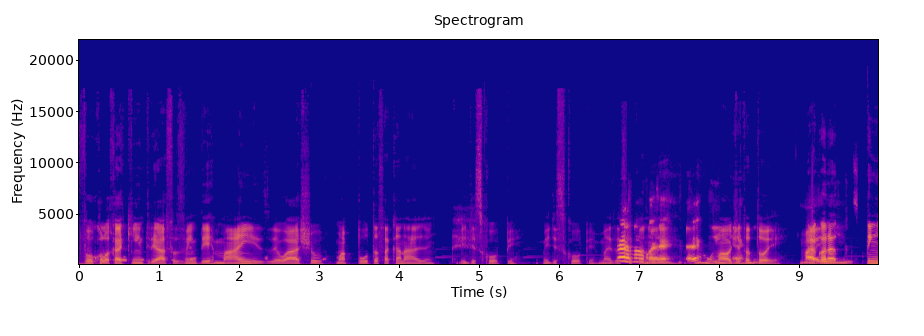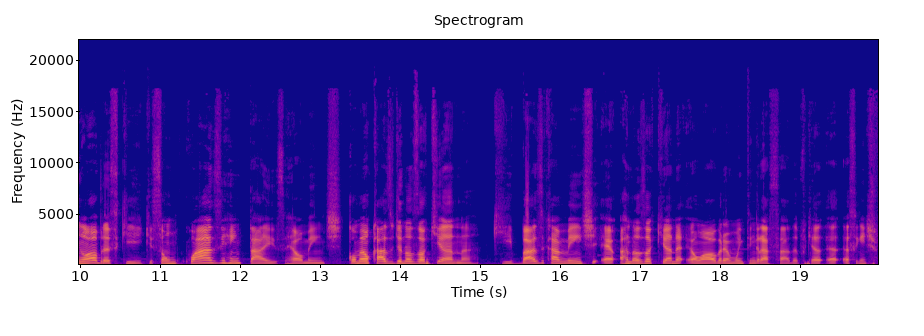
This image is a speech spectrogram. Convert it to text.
vou colocar aqui entre aspas, vender mais, eu acho uma puta sacanagem. Me desculpe. Me desculpe, mas é, É, não, sacanagem. é, é ruim. Maldita é ruim. Toei. Mas- Agora, tem obras que, que são quase rentais, realmente. Como é o caso de Nozokiana. Que basicamente é, a Nozokiana é uma obra muito engraçada. Porque é, é- é o seguinte,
